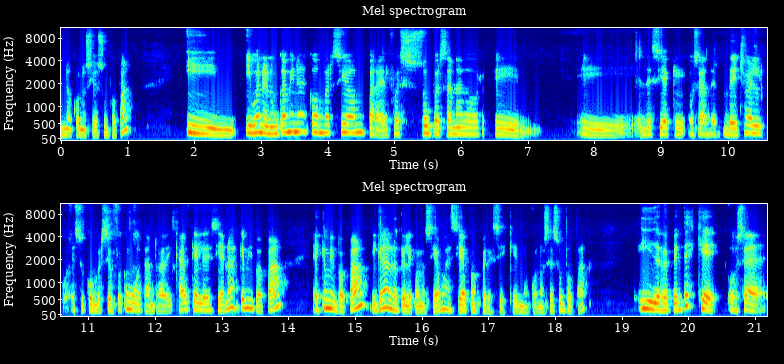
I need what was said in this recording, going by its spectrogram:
no conoció a su papá. Y, y, bueno, en un camino de conversión, para él fue súper sanador. Eh, eh, él decía que, o sea, de, de hecho, su conversión fue como tan radical que él le decía, no, es que mi papá, es que mi papá, y claro, lo que le conocíamos decía, pues, pero si es que no conoce a su papá. Y de repente es que, o sea,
